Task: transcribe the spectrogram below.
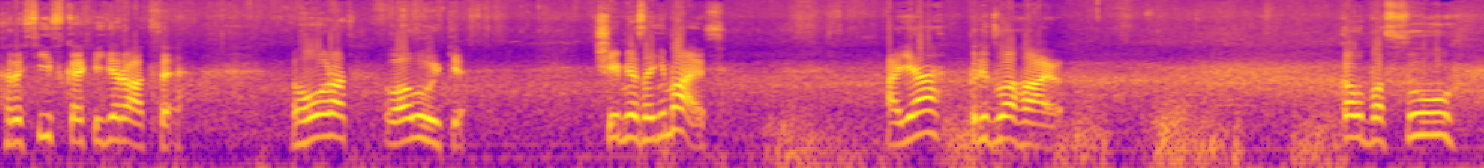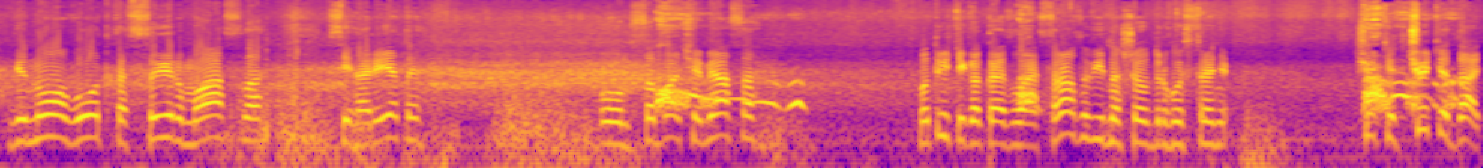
Российская Федерация. Город Валуйки. Чем я занимаюсь? А я предлагаю колбасу, вино, водка, сыр, масло, сигареты. Вон, собачье мясо. Смотрите, какая злая. Сразу видно, что я в другой стране. Что тебе, что тебе дать?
